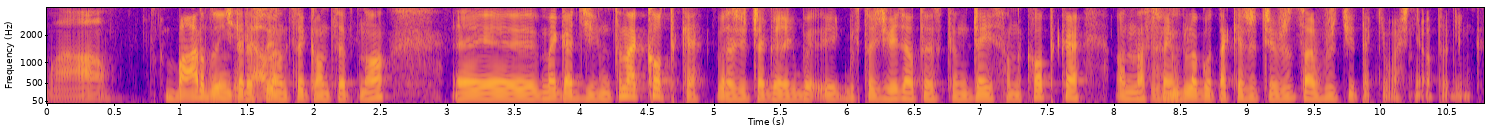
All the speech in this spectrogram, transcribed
Wow. Bardzo Ciekawe. interesujący koncept, no. Yy, mega dziwny. To na kotkę, w razie czego, jakby, jakby ktoś wiedział, to jest ten Jason Kotkę. On na swoim blogu takie rzeczy wrzuca, wrzucił taki właśnie oto link.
